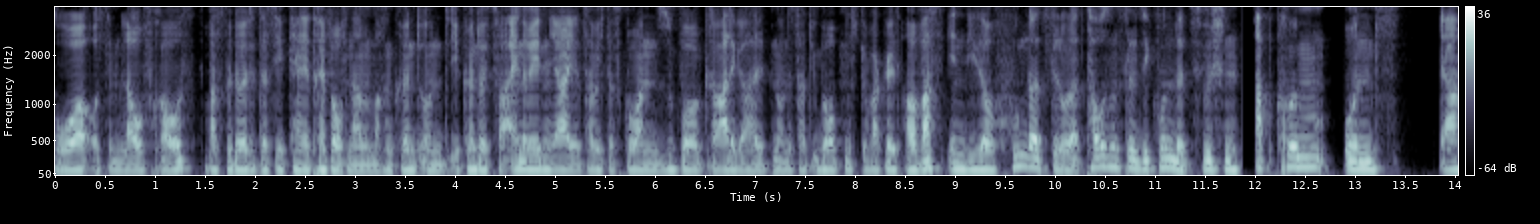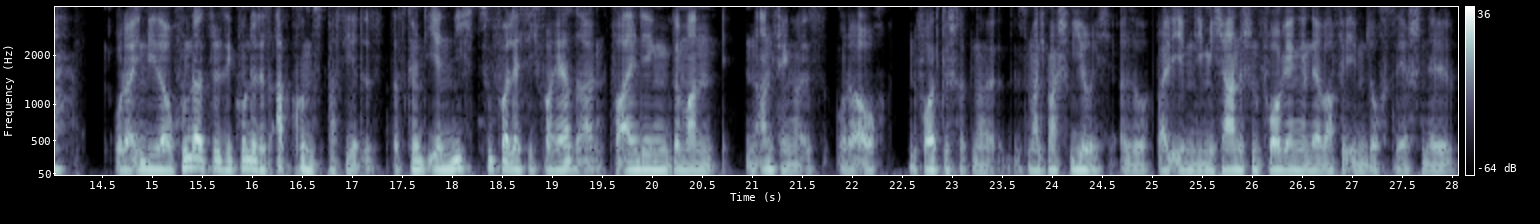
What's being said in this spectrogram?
Rohr aus dem Lauf raus, was bedeutet, dass ihr keine Treffaufnahme machen könnt und ihr könnt euch zwar einreden, ja, jetzt habe ich das Korn super gerade gehalten und es hat überhaupt nicht gewackelt, aber was in dieser Hundertstel oder Tausendstel Sekunde zwischen Abkrümmen und ja, oder in dieser Hundertstel Sekunde des Abkrümmens passiert ist, das könnt ihr nicht zuverlässig vorhersagen. Vor allen Dingen, wenn man ein Anfänger ist oder auch ein Fortgeschrittener, ist manchmal schwierig. Also, weil eben die mechanischen Vorgänge in der Waffe eben doch sehr schnell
